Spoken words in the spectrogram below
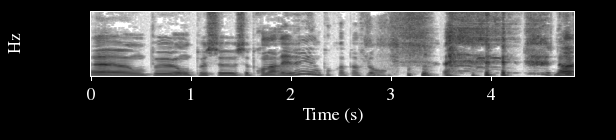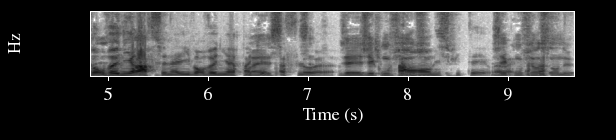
Euh, on peut, on peut se, se prendre à rêver, hein, pourquoi pas Florent? Non, Ils vont revenir Arsenal, ils vont revenir, t'inquiète pas Flo. Euh, j'ai confiance. En discuter. J'ai confiance en eux.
